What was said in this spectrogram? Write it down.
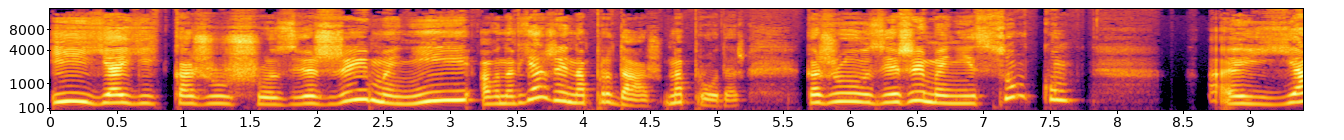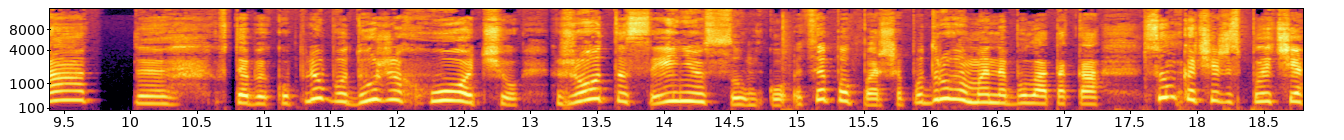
І я їй кажу, що зв'яжи мені, а вона в'яже на продаж, на продаж. Кажу, зв'яжи мені сумку, е, я в тебе куплю, бо дуже хочу жовто-синю сумку. Це по-перше. По-друге, в мене була така сумка через плече,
